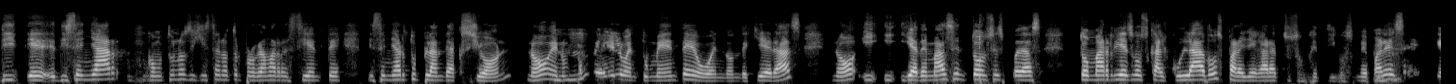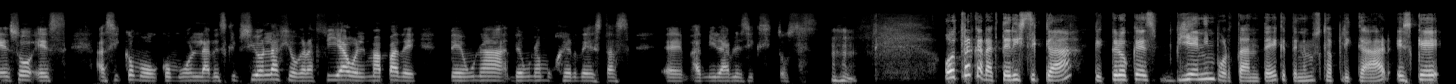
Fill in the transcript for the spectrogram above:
eh, diseñar, como tú nos dijiste en otro programa reciente, diseñar tu plan de acción, ¿no? En un papel o en tu mente o en donde quieras, ¿no? Y, y, además entonces puedas tomar riesgos calculados para llegar a tus objetivos. Me parece que eso es así como, como la descripción, la geografía o el mapa de, de una, de una mujer de estas eh, admirables y exitosas. Otra característica que creo que es bien importante que tenemos que aplicar es que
